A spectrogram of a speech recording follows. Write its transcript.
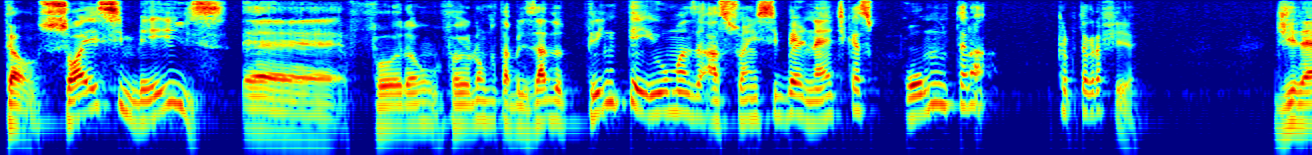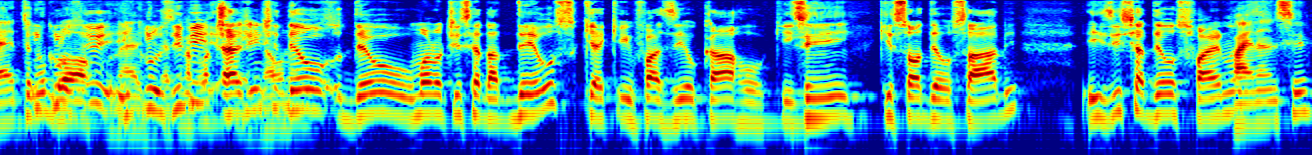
Então, só esse mês é, foram, foram contabilizadas 31 ações cibernéticas contra criptografia. Direto no bloco, Inclusive, né? Direto na inclusive blockchain, a gente não deu, deu uma notícia da Deus, que é quem fazia o carro que, Sim. que só Deus sabe. Existe a Deus Finance. Finance.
